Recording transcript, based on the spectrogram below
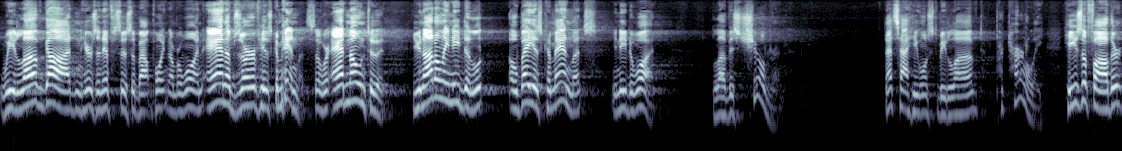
we love God, and here's an emphasis about point number one, and observe his commandments. So we're adding on to it. You not only need to obey his commandments, you need to what? Love his children. That's how he wants to be loved paternally. He's a father.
